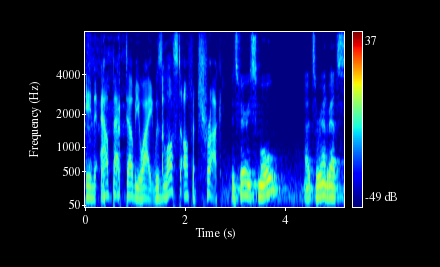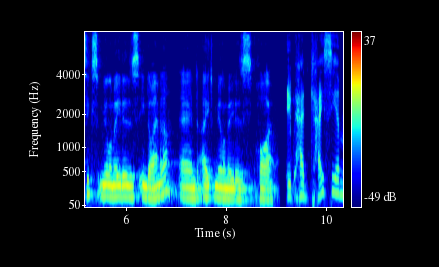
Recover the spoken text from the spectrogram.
in Outback WA? It was lost off a truck. It's very small. Uh, it's around about six millimetres in diameter and eight millimetres high. It had caesium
